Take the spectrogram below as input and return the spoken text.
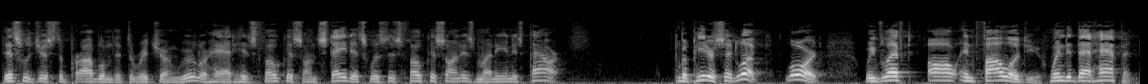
This was just the problem that the rich young ruler had. His focus on status was his focus on his money and his power. But Peter said, Look, Lord, we've left all and followed you. When did that happen?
